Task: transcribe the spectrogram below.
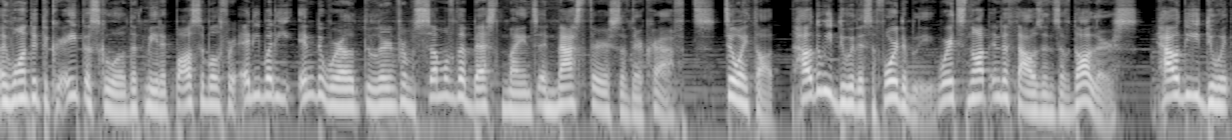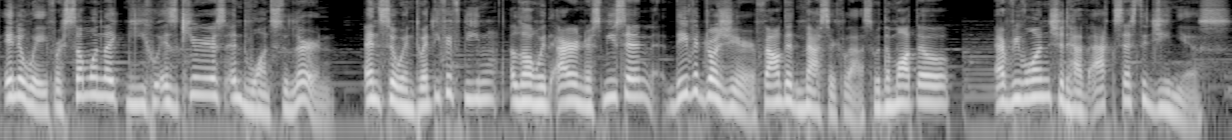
I wanted to create a school that made it possible for anybody in the world to learn from some of the best minds and masters of their crafts. So I thought, how do we do this affordably, where it's not in the thousands of dollars? How do you do it in a way for someone like me who is curious and wants to learn? And so in 2015, along with Aaron Rasmussen, David Rogier founded Masterclass with the motto, Everyone should have access to genius.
